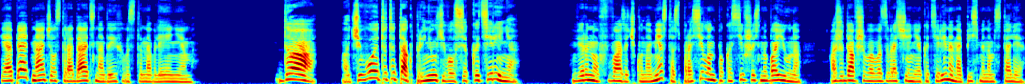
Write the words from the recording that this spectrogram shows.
и опять начал страдать над их восстановлением. «Да, а чего это ты так принюхивался к Катерине?» Вернув вазочку на место, спросил он, покосившись на Баюна, ожидавшего возвращения Катерины на письменном столе.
